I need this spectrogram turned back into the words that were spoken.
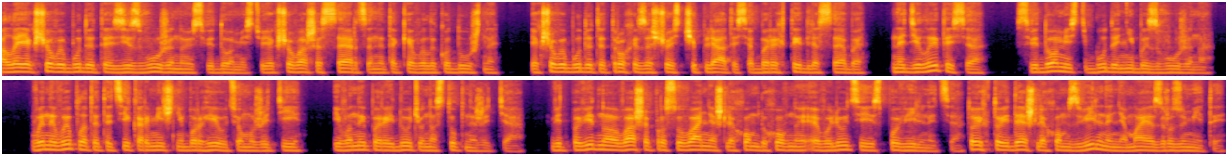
Але якщо ви будете зі звуженою свідомістю, якщо ваше серце не таке великодушне, якщо ви будете трохи за щось чіплятися, берегти для себе, не ділитися, свідомість буде ніби звужена. Ви не виплатите ці кармічні борги у цьому житті, і вони перейдуть у наступне життя. Відповідно, ваше просування шляхом духовної еволюції сповільниться. Той, хто йде шляхом звільнення, має зрозуміти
